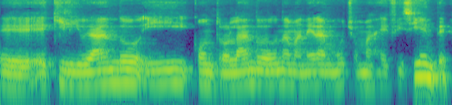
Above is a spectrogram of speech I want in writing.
eh, equilibrando y controlando de una manera mucho más eficiente.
